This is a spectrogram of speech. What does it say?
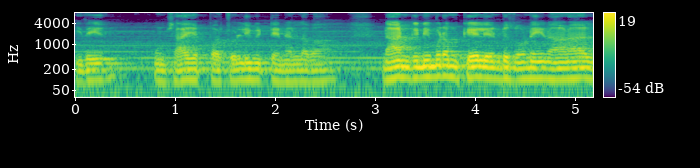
இதை உன் சாயப்பா சொல்லிவிட்டேன் அல்லவா? நான்கு நிமிடம் கேள் என்று சொன்னேன் ஆனால்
